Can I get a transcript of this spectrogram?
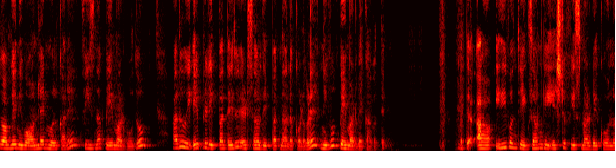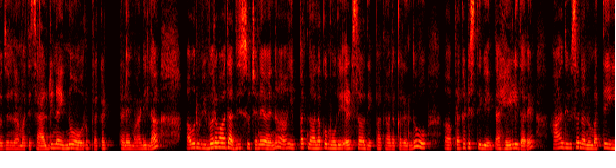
ಜಾಬ್ಗೆ ನೀವು ಆನ್ಲೈನ್ ಮೂಲಕನೇ ಫೀಸ್ನ ಪೇ ಮಾಡ್ಬೋದು. ಅದು ಏಪ್ರಿಲ್ ಇಪ್ಪತ್ತೈದು ಎರಡು ಸಾವಿರದ ಇಪ್ಪತ್ತ್ನಾಲ್ಕು ಒಳಗಡೆ ನೀವು ಪೇ ಮಾಡಬೇಕಾಗುತ್ತೆ. ಮತ್ತು ಈ ಒಂದು ಎಕ್ಸಾಮ್ಗೆ ಎಷ್ಟು ಫೀಸ್ ಮಾಡಬೇಕು ಅನ್ನೋದನ್ನು ಮತ್ತು ಸ್ಯಾಲ್ರಿನ ಇನ್ನೂ ಅವರು ಪ್ರಕಟಣೆ ಮಾಡಿಲ್ಲ. ಅವರು ವಿವರವಾದ ಅಧಿಸೂಚನೆಯನ್ನು ಇಪ್ಪತ್ನಾಲ್ಕು ಮೂರು ಎರಡು ಸಾವಿರದ ಇಪ್ಪತ್ನಾಲ್ಕರಂದು ಪ್ರಕಟಿಸ್ತೀವಿ ಅಂತ ಹೇಳಿದ್ದಾರೆ. ಆ ದಿವಸ ನಾನು ಮತ್ತೆ ಈ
